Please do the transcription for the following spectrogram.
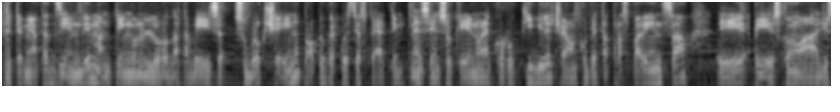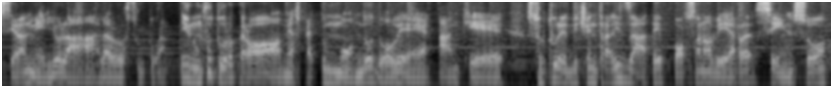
Determinate aziende mantengono il loro database su blockchain proprio per questi aspetti, nel senso che non è corruttibile, c'è una completa trasparenza e riescono a gestire al meglio la, la loro struttura. In un futuro però mi aspetto un mondo dove anche strutture decentralizzate possano aver senso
